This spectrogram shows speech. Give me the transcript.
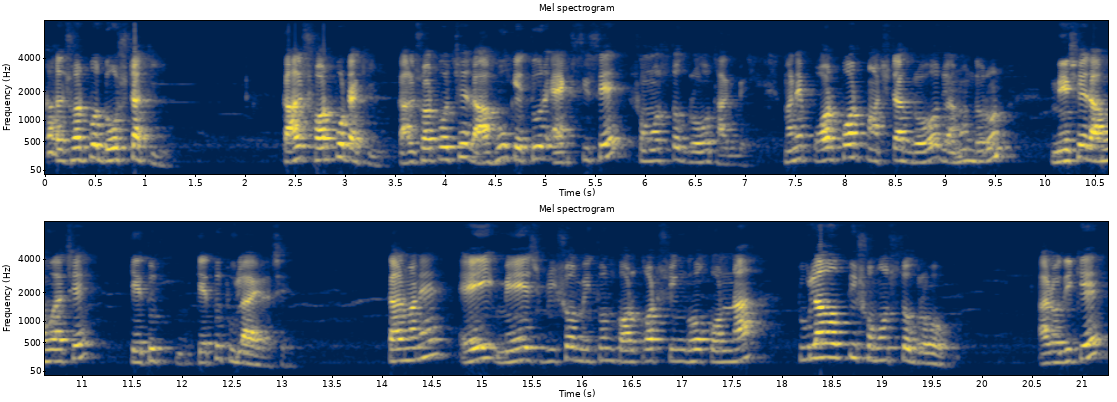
কালসর্প দোষটা কি? কাল সর্পটা কি? কাল সর্প হচ্ছে রাহু কেতুর অ্যাক্সিসে সমস্ত গ্রহ থাকবে। মানে পরপর পাঁচটা গ্রহ, যেমন ধরুন মেষে রাহু আছে, কেতু কেতু তুলায় আছে। তার মানে এই মেষ, বৃষ, মিথুন, কর্কট, সিংহ, কন্যা, তুলা অব্দি সমস্ত গ্রহ। আর ওদিকে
